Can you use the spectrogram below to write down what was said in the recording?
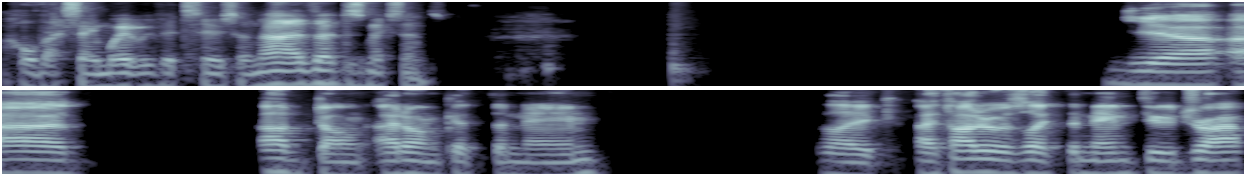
hold that same weight with it too. So no, that does make sense. Yeah, uh, I don't I don't get the name. Like I thought it was like the name Doudrop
